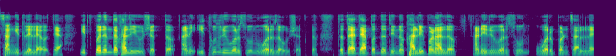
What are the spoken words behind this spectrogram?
सांगितलेल्या होत्या. इथपर्यंत खाली येऊ शकतं आणि इथून रिव्हर्स होऊन वर जाऊ शकतं. तर त्या त्या पद्धतीनं खाली पण आलं आणि रिव्हर्स होऊन वर पण चाललंय.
